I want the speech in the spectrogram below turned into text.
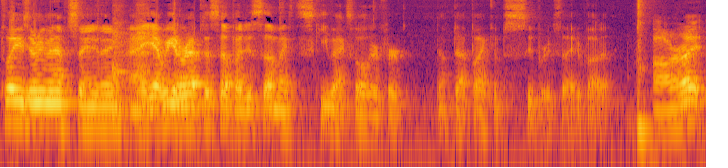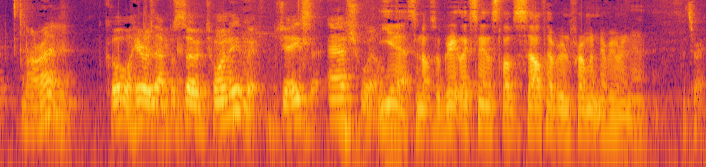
Please, don't even have to say anything. All right, yeah, we got to wrap this up. I just saw my ski wax holder for Dump That Bike. I'm super excited about it. All right. All right. Cool. Well, here's episode 20 with Jace Ashwell. Yes, and also Great Lakes Stainless loves the South, everyone from it, and everyone in it. That's right.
